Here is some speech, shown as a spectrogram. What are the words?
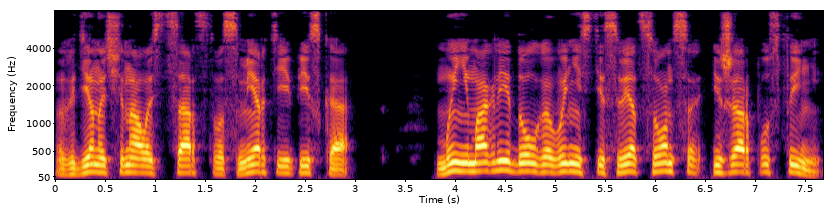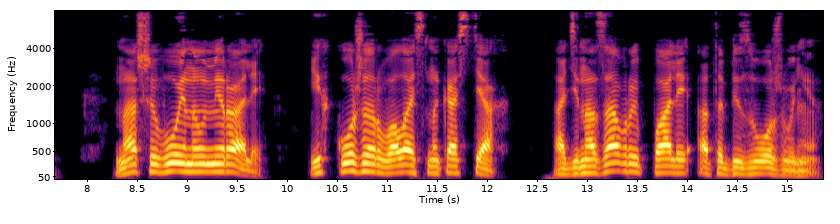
где начиналось царство смерти и песка. Мы не могли долго вынести свет солнца и жар пустыни. Наши воины умирали, их кожа рвалась на костях, а динозавры пали от обезвоживания.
